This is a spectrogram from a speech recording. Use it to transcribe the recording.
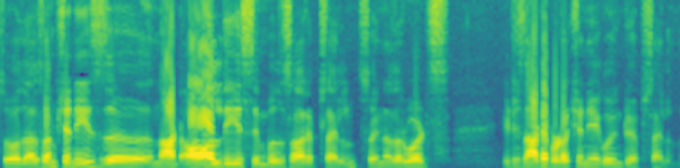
So, the assumption is uh, not all these symbols are epsilon. So, in other words it is not a production a going to epsilon.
